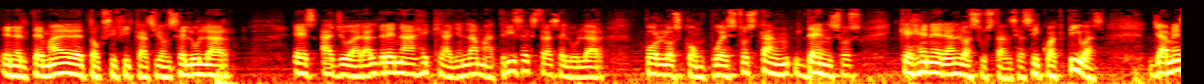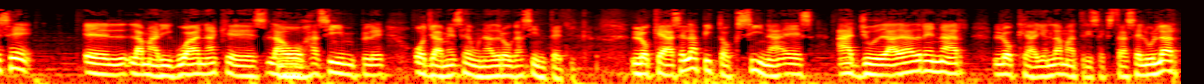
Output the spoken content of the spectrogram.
en el tema de detoxificación celular es ayudar al drenaje que hay en la matriz extracelular por los compuestos tan densos que generan las sustancias psicoactivas. Llámese el- la marihuana, que es la hoja simple, o llámese una droga sintética. Lo que hace la pitoxina es ayudar a drenar lo que hay en la matriz extracelular.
